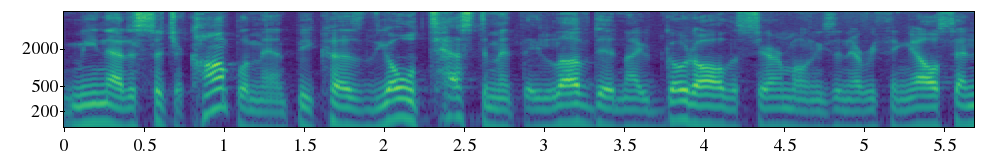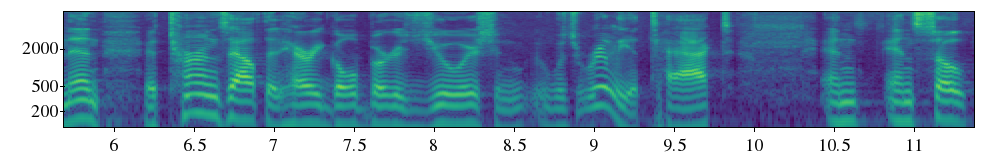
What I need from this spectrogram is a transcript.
mean that as such a compliment because the Old Testament, they loved it, and I would go to all the ceremonies and everything else. And then it turns out that Harry Goldberg is Jewish and was really attacked. And, and so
